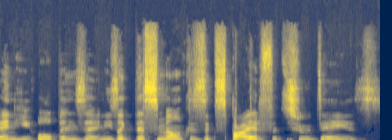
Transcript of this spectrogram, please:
and he opens it and he's like this milk is expired for two days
